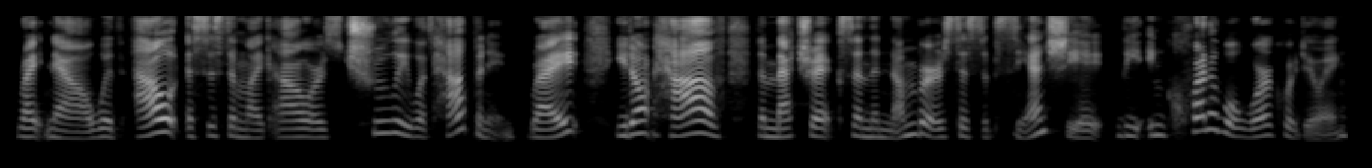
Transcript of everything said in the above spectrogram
right now without a system like ours truly what's happening, right? You don't have the metrics and the numbers to substantiate the incredible work we're doing.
